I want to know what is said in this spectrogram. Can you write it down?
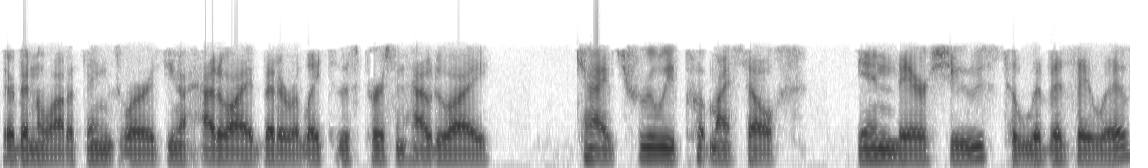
there have been a lot of things where it's, you know, how do I better relate to this person? How do I, can I truly put myself in their shoes to live as they live?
